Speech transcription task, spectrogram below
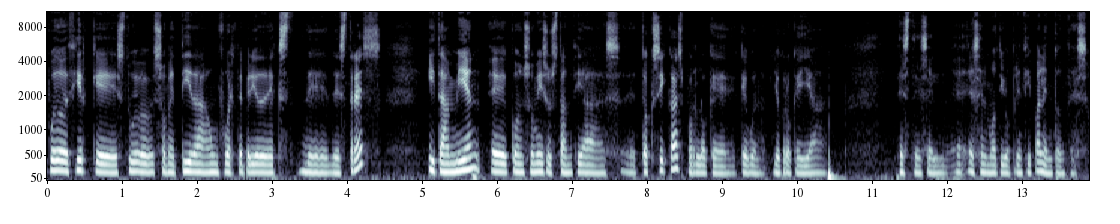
puedo decir que estuve sometida a un fuerte periodo de estrés y también eh, consumí sustancias eh, tóxicas, por lo que, que, bueno, yo creo que ya este es el, es el motivo principal entonces.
